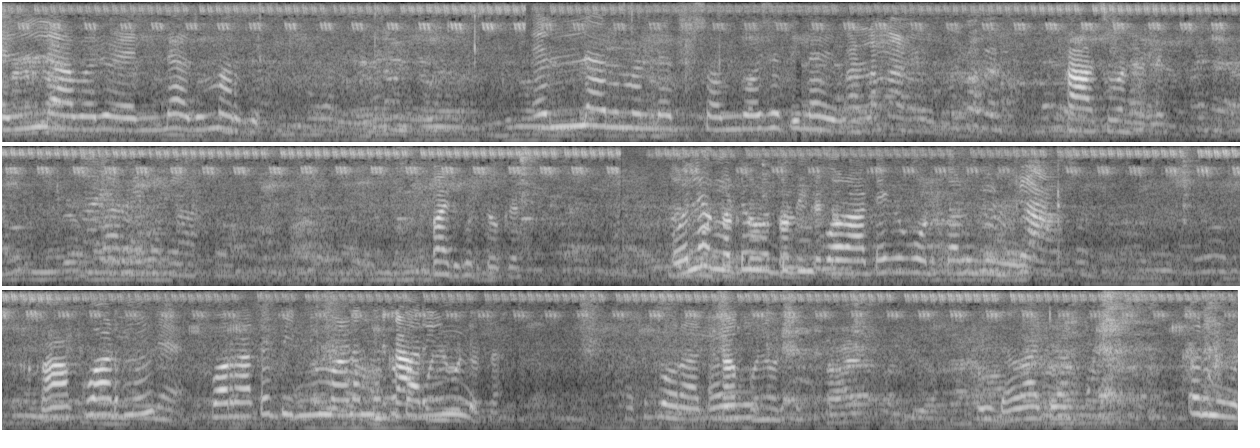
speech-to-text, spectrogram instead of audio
എല്ലാവരും എല്ലാതും മറന്നു. എല്ലാവരും നല്ല സന്തോഷത്തിലായിരുന്നു. കാശ് വന്നല്ലേ അരി കൊടുത്തോക്കെ. ഓല അങ്ങോട്ടും ഇങ്ങോട്ടും പൊറാട്ടയൊക്കെ കൊടുത്താണ് കാക്കു അവിടുന്ന് പൊറാട്ട പിന്നും വേണമെന്നൊക്കെ പറയുന്നുണ്ട് അത് പൊറാട്ട എന്താ കാട്ടുക? ഒരു മൂന്ന്.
